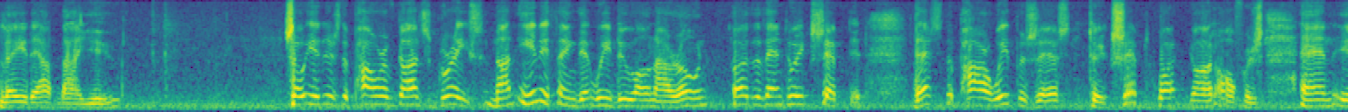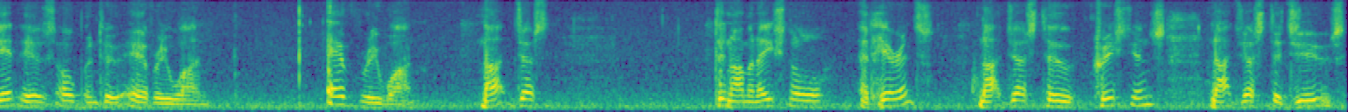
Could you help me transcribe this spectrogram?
laid out by you. So it is the power of God's grace, not anything that we do on our own other than to accept it. That's the power we possess to accept what God offers, and it is open to everyone. Everyone, not just denominational adherents, not just to Christians, not just to Jews.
